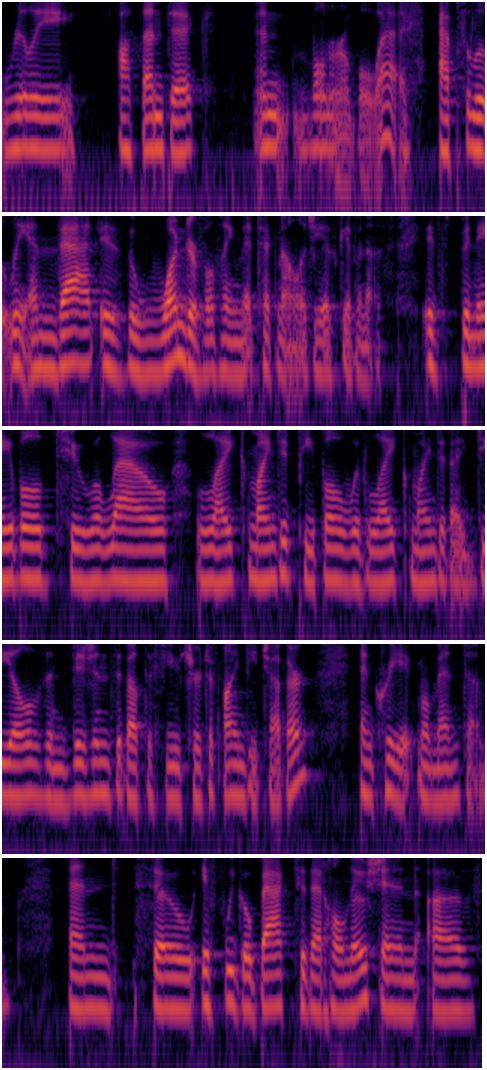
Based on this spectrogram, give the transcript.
really authentic and vulnerable way. Absolutely. And that is the wonderful thing that technology has given us. It's been able to allow like minded people with like minded ideals and visions about the future to find each other and create momentum. And so, if we go back to that whole notion of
